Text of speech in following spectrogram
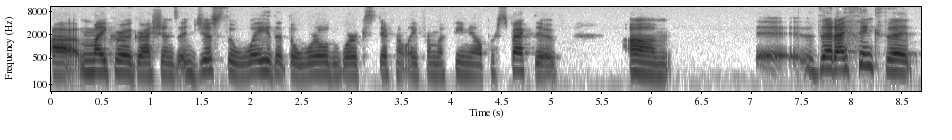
uh, microaggressions and just the way that the world works differently from a female perspective. Um, that I think that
